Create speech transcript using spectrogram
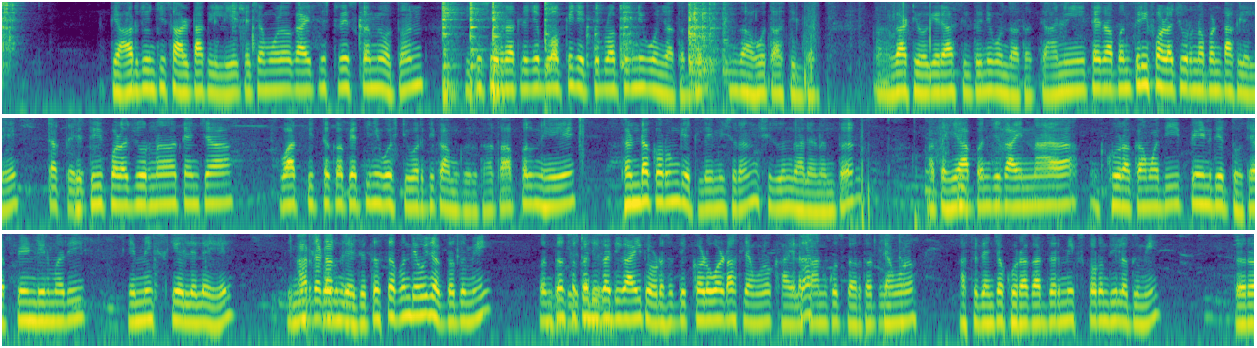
ते अर्जुनची साल टाकलेली आहे. त्याच्यामुळं गायचे स्ट्रेस कमी होतो आणि तिच्या शरीरातले जे ब्लॉकेज आहेत ते ब्लॉकेज निघून जातात. जर होत असतील तर. गाठी वगैरे असतील तर निघून जातात. आणि त्यात आपण त्रिफळा चूर्ण पण टाकलेले आहे टाकता ते त्रिफळा चूर्ण त्यांच्या वात पित्त कप या तिन्ही गोष्टीवरती काम करतं आता आपण हे थंड करून घेतले मिश्रण शिजून झाल्यानंतर. आता हे आपण जे गायींना खुराकामध्ये पेंड देतो त्या पेंडींमध्ये हे मिक्स केलेलं आहे. ते मिक्स अर्धा करून टाकलंय. द्यायचं तसं पण देऊ शकता तुम्ही. पण तसं कधी कधी गाई थोडंसं ते कडवट असल्यामुळं खायला कानकूच करतात. त्यामुळं असं त्यांच्या खुराकात जर मिक्स करून दिलं तुम्ही तर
